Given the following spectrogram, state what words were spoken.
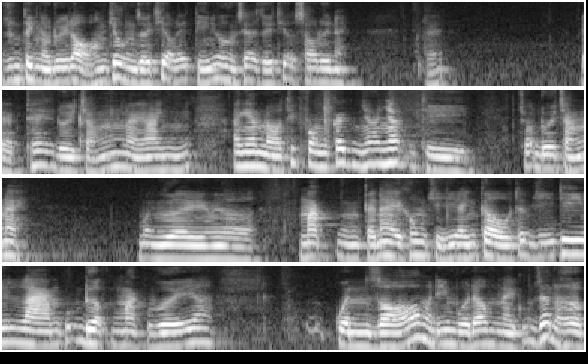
Junting là đôi đỏ. Hôm trước hùng giới thiệu đấy tí nữa hùng sẽ giới thiệu sau đôi này. Đấy. Đẹp thế đôi trắng này anh anh em nào thích phong cách nhã nhặn thì chọn đôi trắng này. Mọi người uh, mặc cái này không chỉ đi đánh cầu thậm chí đi làm cũng được mặc với uh, quần gió mà đi mùa đông này cũng rất là hợp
